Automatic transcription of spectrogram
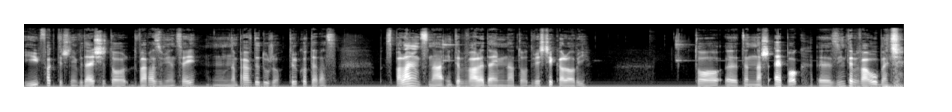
I faktycznie wydaje się to dwa razy więcej, mm, naprawdę dużo, tylko teraz. Spalając na interwale, dajmy na to 200 kalorii, to e, ten nasz epok e, z interwału będzie,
